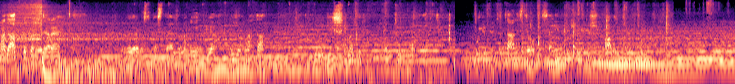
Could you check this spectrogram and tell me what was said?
Adatto per vedere, per vedere questo castello, la nebbia, la giornata lunghissima di autunno. Un buio più totale, stiamo salendo sulle spalle. No.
